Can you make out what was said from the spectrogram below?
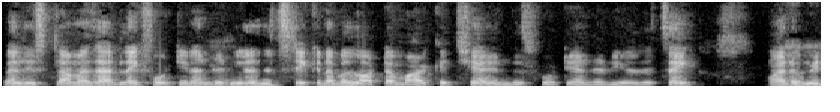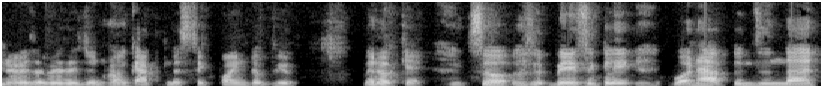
well islam has had like 1400 Yeah. years it's taken up a lot of market share in this 1400 years it's like one of the hmm winners of religion from a capitalistic point of view. But okay, so basically, what happens in that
